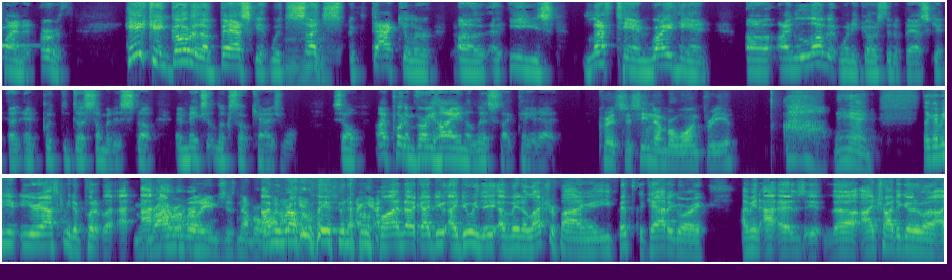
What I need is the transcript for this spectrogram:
planet Earth. He can go to the basket with mm-hmm. such spectacular uh, ease, left hand, right hand. Uh, I love it when he goes to the basket and, and put does some of this stuff and makes it look so casual. So I put him very high in the list. I tell you that. Chris, is he number one for you? Oh man, like I mean, you're asking me to put it. I, I Robert I, Williams is number one. I mean, Robert Williams is number one. Like I do, I do. I mean, electrifying. He fits the category. I mean, I, uh, I tried to go to a, I,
